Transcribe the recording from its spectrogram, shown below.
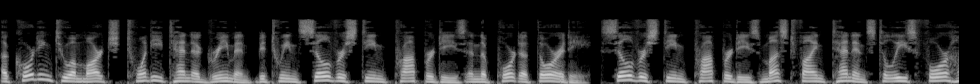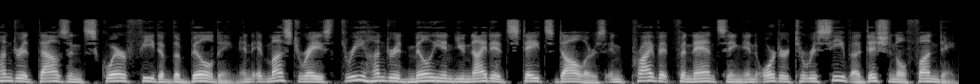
According to a March 2010 agreement between Silverstein Properties and the Port Authority, Silverstein Properties must find tenants to lease 400,000 square feet of the building and it must raise 300 million United States dollars in private financing in order to receive additional funding.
